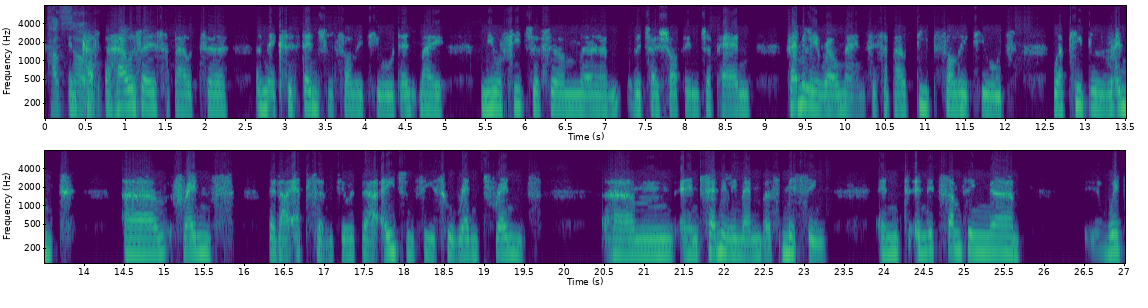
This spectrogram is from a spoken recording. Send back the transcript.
How so? And Caspar Hauser is about uh, an existential solitude, and my new feature film, um, which I shot in Japan, Family Romance, is about deep solitudes where people rent um, friends that are absent. You there are agencies who rent friends um, and family members missing, and and it's something uh, which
